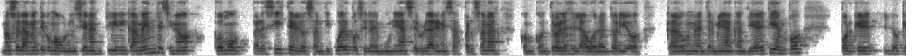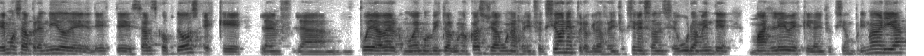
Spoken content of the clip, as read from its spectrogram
no solamente cómo evolucionan clínicamente, sino cómo persisten los anticuerpos y la inmunidad celular en esas personas con controles de laboratorio cada una determinada cantidad de tiempo, porque lo que hemos aprendido de, este SARS-CoV-2 es que puede haber, como hemos visto en algunos casos, ya algunas reinfecciones, pero que las reinfecciones son seguramente más leves que la infección primaria,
